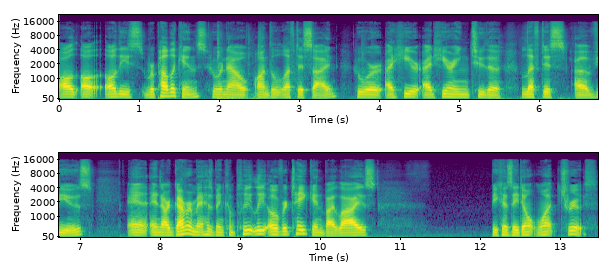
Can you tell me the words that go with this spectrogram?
all, all all these Republicans who are now on the leftist side, who are adhere, adhering to the leftist uh, views, and and our government has been completely overtaken by lies. Because they don't want truth,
